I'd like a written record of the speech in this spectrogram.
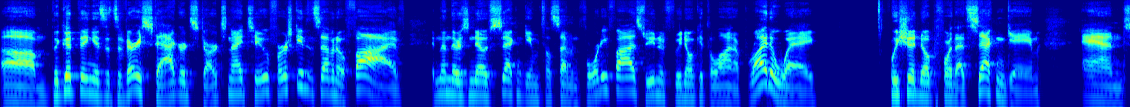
Um, the good thing is it's a very staggered start tonight, too. First game at 7.05, and then there's no second game until 7.45. So even if we don't get the lineup right away, we should know before that second game. And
